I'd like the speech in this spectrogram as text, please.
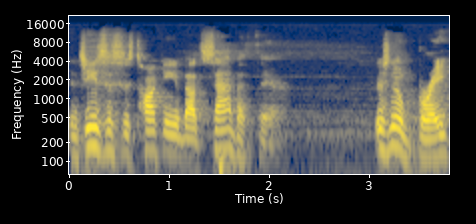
And Jesus is talking about Sabbath there. There's no break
